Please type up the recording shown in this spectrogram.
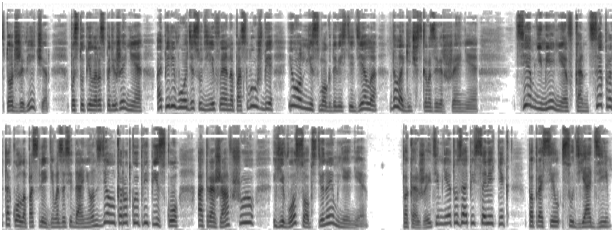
В тот же вечер поступило распоряжение о переводе судьи Фэна по службе, и он не смог довести дело до логического завершения. Тем не менее, в конце протокола последнего заседания он сделал короткую приписку, отражавшую его собственное мнение. «Покажите мне эту запись, советник», — попросил судья Ди.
